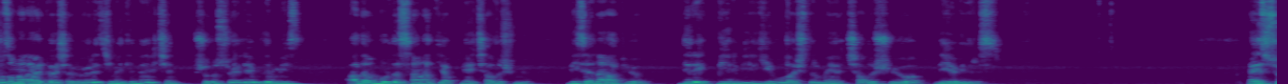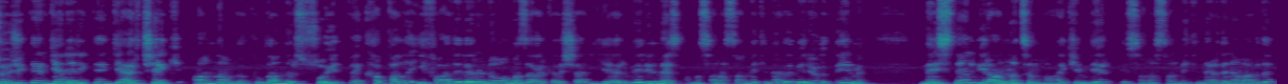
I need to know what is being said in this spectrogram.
O zaman arkadaşlar öğretici metinler için şunu söyleyebilir miyiz? Adam burada sanat yapmaya çalışmıyor. Bize ne yapıyor? Direkt bir bilgiyi ulaştırmaya çalışıyor diyebiliriz. Evet, sözcükler genellikle gerçek anlamda kullanılır. Soyut ve kapalı ifadelere ne olmaz arkadaşlar? Yer verilmez. Ama sanatsal metinlerde veriyorduk değil mi? Nesnel bir anlatım hakimdir. E sanatsal metinlerde ne vardı?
